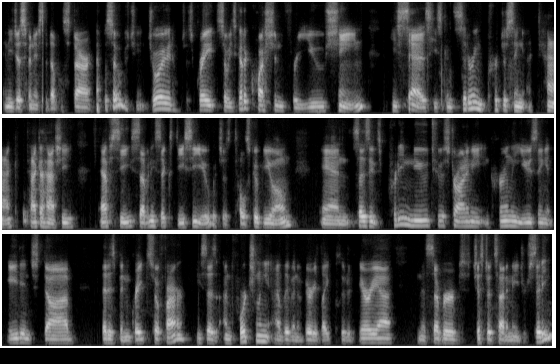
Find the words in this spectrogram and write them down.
and he just finished the double star episode, which he enjoyed, which is great. So he's got a question for you, Shane. He says he's considering purchasing a Tak, Takahashi FC76 DCU, which is telescope you own, and says he's pretty new to astronomy and currently using an eight inch Dob that has been great so far. He says, Unfortunately, I live in a very light polluted area in the suburbs just outside a major city.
